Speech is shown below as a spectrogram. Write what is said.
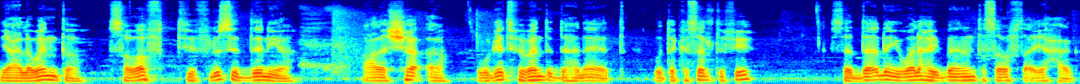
يعني لو انت صرفت فلوس الدنيا على الشقة وجيت في بند الدهانات وتكاسلت فيه صدقني ولا هيبان إن أنت صرفت أي حاجة.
